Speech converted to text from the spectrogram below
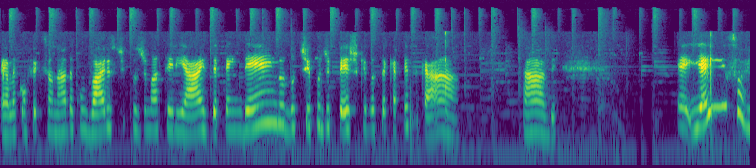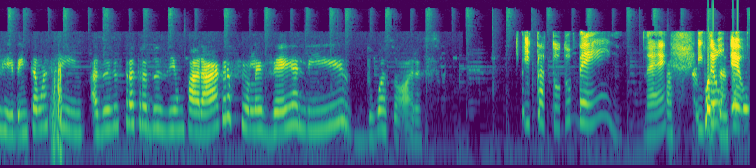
ela é confeccionada com vários tipos de materiais, dependendo do tipo de peixe que você quer pescar, sabe? É, e é isso a vida. Então, assim, às vezes para traduzir um parágrafo eu levei ali duas horas. E tá tudo bem né? Então eu,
